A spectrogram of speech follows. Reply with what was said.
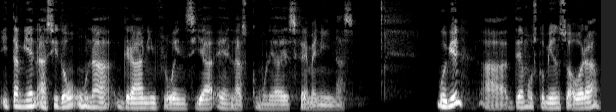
y también ha sido una gran influencia en las comunidades femeninas. Muy bien, uh, demos comienzo ahora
